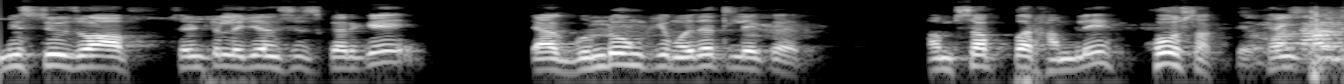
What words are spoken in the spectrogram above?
मिस ऑफ़ सेंट्रल एजेंसीज करके या गुंडों की मदद लेकर हम सब पर हमले हो सकते थैंक यू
